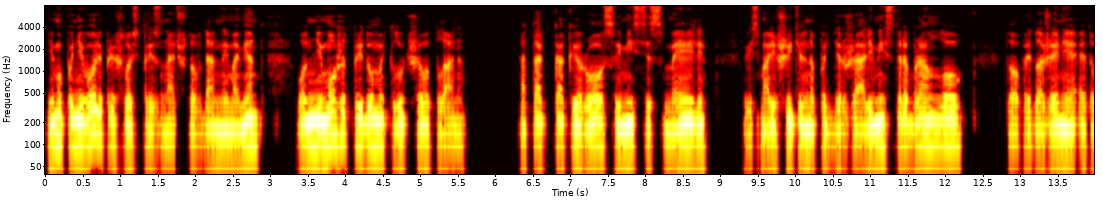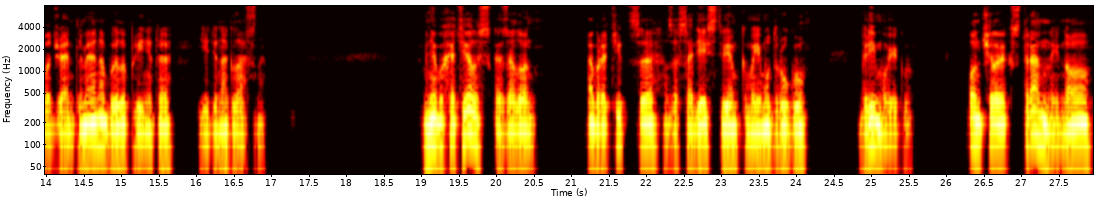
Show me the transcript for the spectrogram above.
Ему поневоле пришлось признать, что в данный момент он не может придумать лучшего плана. А так как и Росс, и миссис Мейли весьма решительно поддержали мистера Браунлоу, то предложение этого джентльмена было принято единогласно. — Мне бы хотелось, — сказал он, — обратиться за содействием к моему другу Гримуигу. Он человек странный, но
